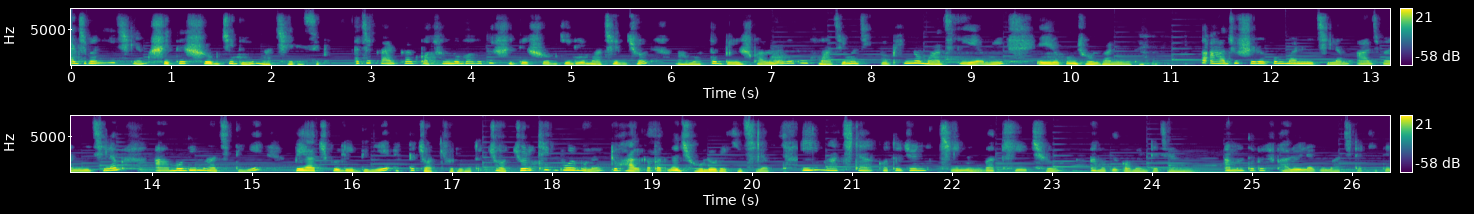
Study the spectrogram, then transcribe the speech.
আজ বানিয়েছিলাম শীতের সবজি দিয়ে মাছের রেসিপি আচ্ছা কার কার পছন্দ বলো তো? শীতের সবজি দিয়ে মাছের ঝোল। আমার তো বেশ ভালো লাগে, তাই মাঝে মাঝে বিভিন্ন মাছ দিয়ে আমি এইরকম ঝোল বানিয়ে থাকি। তো আজও সেরকম বানিয়েছিলাম। আজ বানিয়েছিলাম আমুদি মাছ দিয়ে পেঁয়াজ কলি দিয়ে একটা চচ্চড়ি মতো। চচ্চড়ি ঠিক বলব না, একটু হালকা পাতলা ঝোলও রেখেছিলাম। এই মাছটা কতজন চেনো বা খেয়েছো? আমাকে কমেন্টে জানিও। আমার তো বেশ ভালোই লাগে মাছটা খেতে।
